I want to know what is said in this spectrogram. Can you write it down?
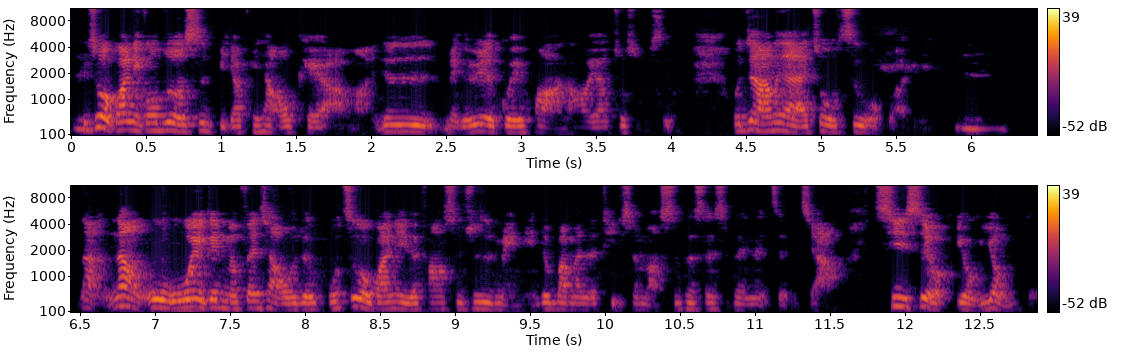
比如说我管理工作的是比较偏向 OKR 嘛，就是每个月的规划，然后要做什么事，我就拿那个来做自我管理。嗯，那那我我也跟你们分享，我的我自我管理的方式就是每年就慢慢的提升嘛，十 percent 十 percent 的增加，其实是有有用的。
